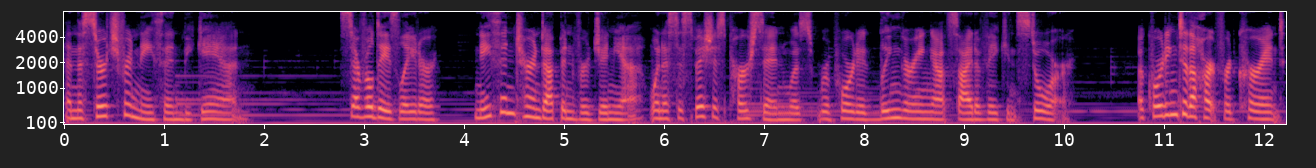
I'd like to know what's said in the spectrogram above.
and the search for Nathan began. Several days later, Nathan turned up in Virginia when a suspicious person was reported lingering outside a vacant store. According to the Hartford Courant,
